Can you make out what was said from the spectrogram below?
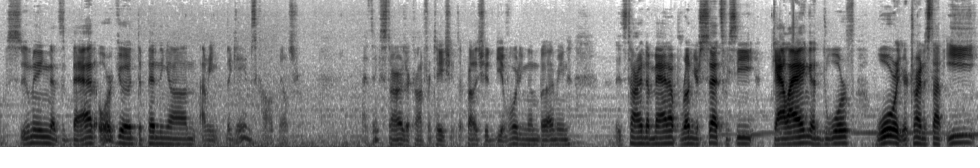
I'm assuming that's bad or good, depending on... I mean, the game's called Maelstrom. I think stars are confrontations. I probably should be avoiding them, but I mean... It's time to man up, run your sets. We see Galang, a dwarf warrior, trying to stop E.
